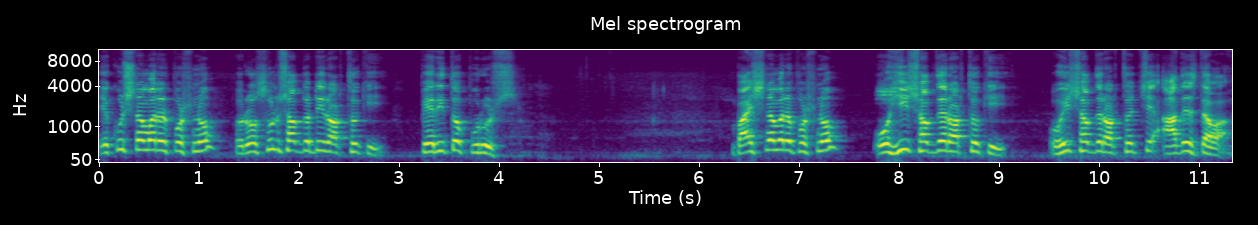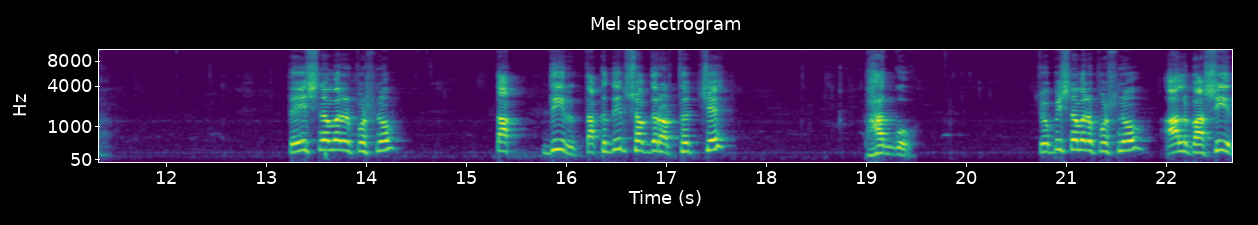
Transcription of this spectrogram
একুশ নম্বরের প্রশ্ন, রসুল শব্দটির অর্থ কি? প্রেরিত পুরুষ। বাইশ নম্বরের প্রশ্ন, ওহি শব্দের অর্থ কি? ওহি শব্দের অর্থ হচ্ছে আদেশ দেওয়া। তেইশ নম্বরের প্রশ্ন, তাকদির তাকদির শব্দের অর্থ হচ্ছে ভাগ্য। চব্বিশ নম্বরের প্রশ্ন আল বাসির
